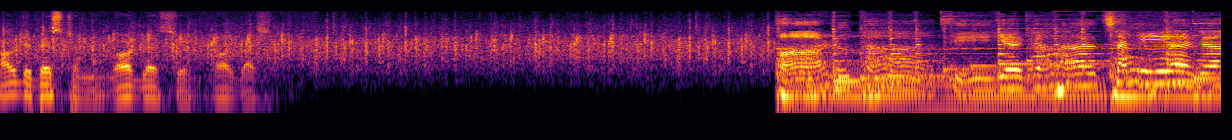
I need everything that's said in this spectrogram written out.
ఆల్ ది బెస్ట్ అన్న. God bless you god bless Paduta Theeyaga చల్లగా.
